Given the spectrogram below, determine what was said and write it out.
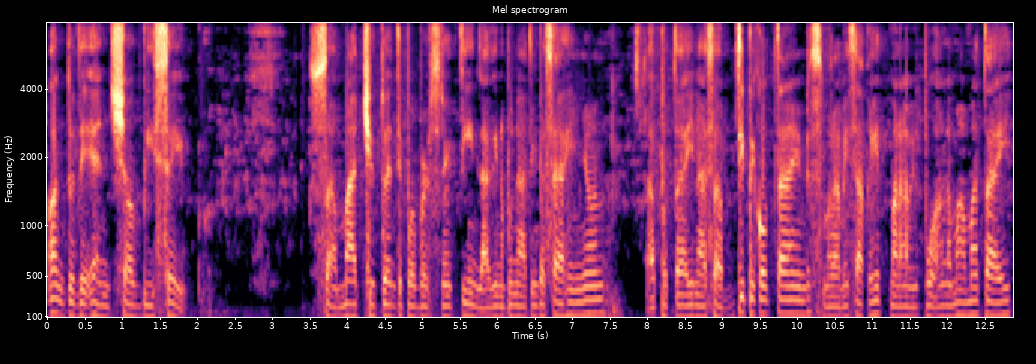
unto the end shall be saved. Sa Matthew 24 verse 13 lagi na po natin basahin yon at po tayo nasa difficult times maraming sakit marami po ang namamatay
